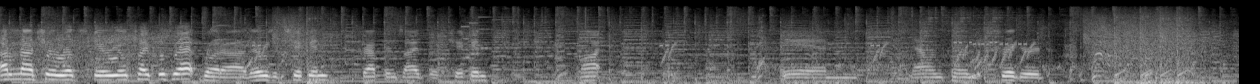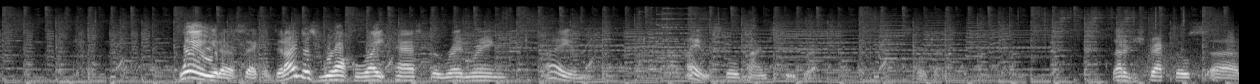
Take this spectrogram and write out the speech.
I'm not sure what stereotype was that, but uh, there was a chicken trapped inside the chicken pot. And now I'm kind of triggered. Wait a second. Did I just walk right past the red ring? I am... I am slow times two breath. Slow times. Gotta distract those, uh,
